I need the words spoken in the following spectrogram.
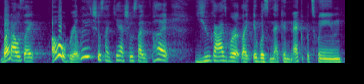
But i was like oh really? She was like yeah. She was like but you guys were like it was neck and neck between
